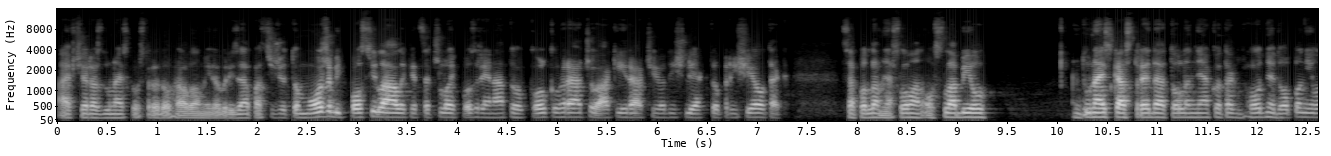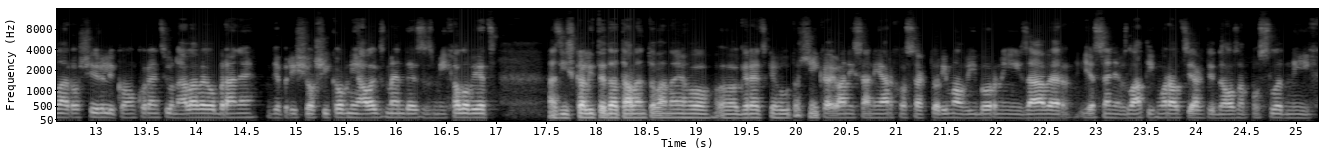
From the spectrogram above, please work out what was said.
aj včera s Dunajskou stredou hral veľmi dobrý zápas, čiže to môže byť posila, ale keď sa človek pozrie na to, koľko hráčov, akí hráči odišli, ak to prišiel, tak sa podľa mňa Slovan oslabil. Dunajská streda to len nejako tak vhodne doplnila, rozšírili konkurenciu na ľavej obrane, kde prišiel šikovný Alex Mendes z Michaloviec a získali teda talentovaného eh, gréckého útočníka Ioannisa Niarchosa, ktorý mal výborný záver jesene v Zlatých Moravciach, kde dal za posledných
